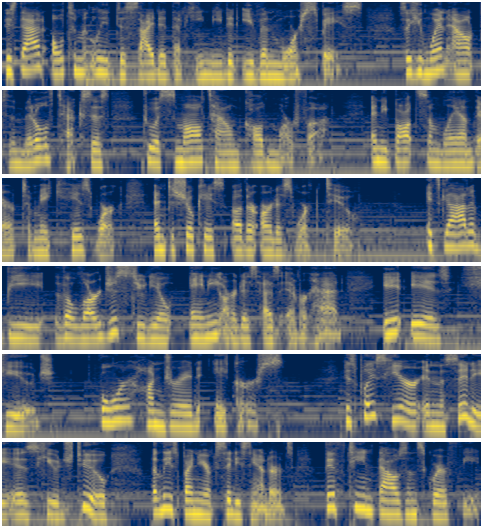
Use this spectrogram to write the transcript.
His dad ultimately decided that he needed even more space. So he went out to the middle of Texas to a small town called Marfa. And he bought some land there to make his work and to showcase other artists' work too. It's gotta be the largest studio any artist has ever had. It is huge 400 acres. His place here in the city is huge too, at least by New York City standards 15,000 square feet.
